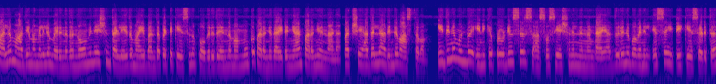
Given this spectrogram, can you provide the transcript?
പല മാധ്യമങ്ങളിലും വരുന്നത് നോമിനേഷൻ തള്ളിയതുമായി ബന്ധപ്പെട്ട് കേസിന് പോകരുത് എന്ന് മമ്മൂക്ക് പറഞ്ഞതായിട്ട് ഞാൻ പറഞ്ഞു എന്നാണ്. പക്ഷേ അതല്ല അതിന്റെ വാസ്തവം. ഇതിനു മുൻപ് എനിക്ക് പ്രൊഡ്യൂസേഴ്സ് അസോസിയേഷനിൽ നിന്നുണ്ടായ ദുരനുഭവനിൽ എസ് ഐ ടി കേസെടുത്ത്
